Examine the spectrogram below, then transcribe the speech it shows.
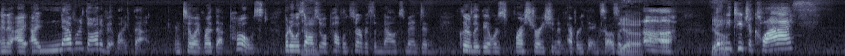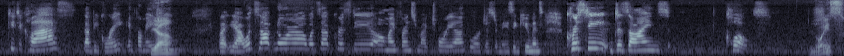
And I, I never thought of it like that until I read that post. But it was Yeah. also a public service announcement, and clearly there was frustration and everything. So I was like, Yeah. Ugh, yeah. maybe teach a class, teach a class. That'd be great information. Yeah. But yeah, what's up, Nora? What's up, Christy? All my friends from Victoria who are just amazing humans. Christy designs clothes Nice.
